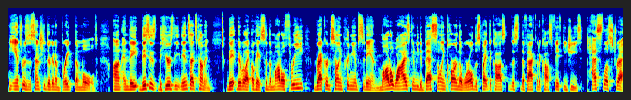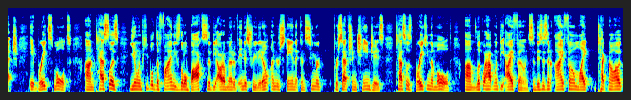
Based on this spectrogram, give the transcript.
the answer is essentially they're going to break the mold. Um, and they this is here's the, the insights coming. They, they were like, okay, so the Model 3 record selling premium sedan. Model Y is going to be the best selling car in the world, despite the cost, the, the fact that it costs 50 G's. Tesla stretch, it breaks molds. Um, Tesla's, you know, when people define these little boxes of the automotive industry, they don't understand that consumer perception changes. Tesla's breaking the mold. Um, look what happened with the iPhone. So this is an iPhone-like technology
